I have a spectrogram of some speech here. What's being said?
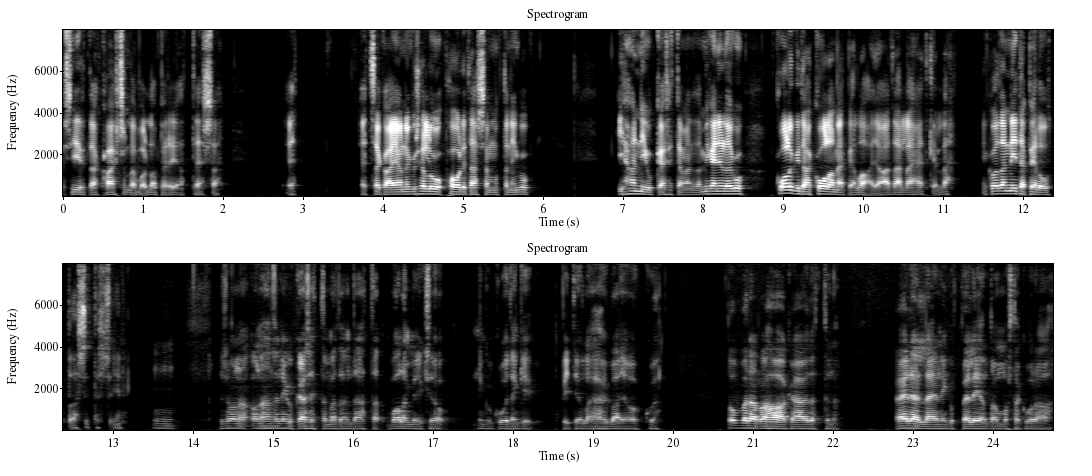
siirtää kahdeksalla vuodella periaatteessa. Et, et se kai on niinku se loophole tässä, mutta niinku ihan niinku käsittämätöntä. Mikä niillä on joku 33 pelaajaa tällä hetkellä, niin koitan niitä peluttaa sitten siinä. Mm. Siis on, onhan se niinku käsittämätöntä, että valmiiksi jo niinku kuitenkin piti olla ihan hyvä joukkue. Ton verran rahaa käytettynä. Edelleen niinku peli on tommoista kuraa.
